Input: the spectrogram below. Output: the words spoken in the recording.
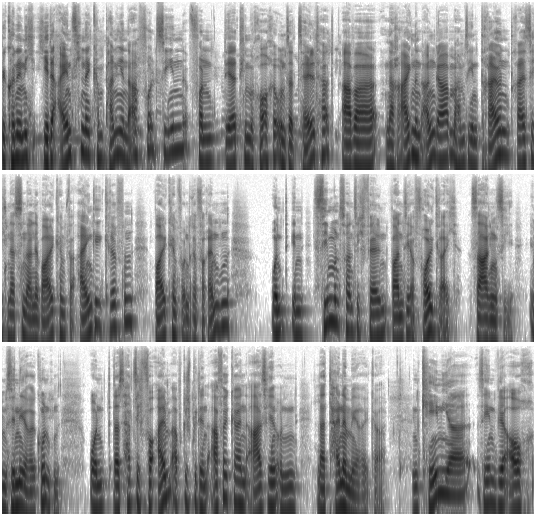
Wir können nicht jede einzelne Kampagne nachvollziehen, von der Team Roche uns erzählt hat, aber nach eigenen Angaben haben sie in 33 nationale Wahlkämpfe eingegriffen, Wahlkämpfe und Referenden, und in 27 Fällen waren sie erfolgreich, sagen sie, im Sinne ihrer Kunden. Und das hat sich vor allem abgespielt in Afrika, in Asien und in Lateinamerika. In Kenia sehen wir auch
